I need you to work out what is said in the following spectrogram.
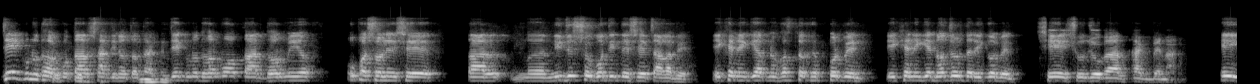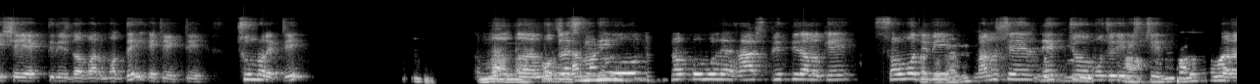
যে কোনো ধর্ম তার স্বাধীনতা থাকে যে কোনো ধর্ম তার ধর্মীয় উপাসনে সে তার নিজস্ব গতিতে সে চালাবে। এখানে গিয়ে আপনি হস্তক্ষেপ করবেন, এখানে গিয়ে নজরদারি করবেন, সে সুযোগ আর থাকবে না। এই সেই একত্রিশ দফার মধ্যেই এটি একটি সুন্দর একটি মুদ্রাস্ফীতি মানে- ও দ্রব্যমূল্যের হ্রাস বৃদ্ধির আলোকে শ্রমজীবী মানুষের ন্যায্য মজুরি নিশ্চিত করা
